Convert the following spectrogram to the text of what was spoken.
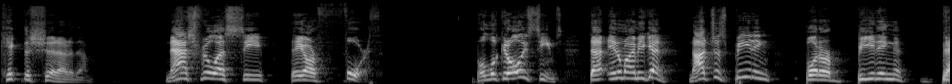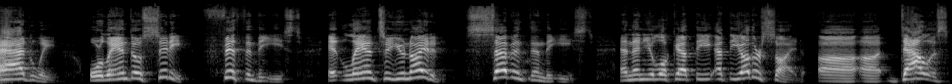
Kick the shit out of them. Nashville SC, they are fourth. But look at all these teams that Inter Miami, again, not just beating, but are beating badly. Orlando City, fifth in the East. Atlanta United, seventh in the East. And then you look at the at the other side, uh, uh, Dallas.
